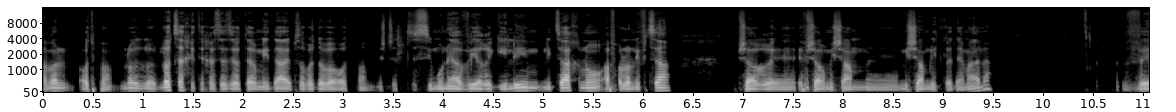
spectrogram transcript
אבל עוד פעם, לא, לא, לא צריך להתייחס לזה יותר מדי, בסופו של דבר עוד פעם, יש את סימוני אבי הרגילים, ניצחנו, אף אחד לא נפצע, אפשר, אה, אפשר משם, אה, משם להתקדם הלאה. ועכשיו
